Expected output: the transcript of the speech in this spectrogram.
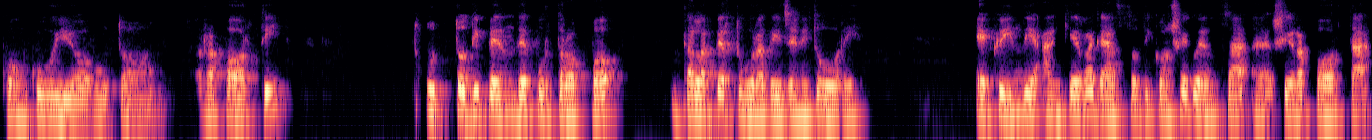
con cui ho avuto rapporti, tutto dipende purtroppo dall'apertura dei genitori e quindi anche il ragazzo di conseguenza eh, si rapporta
